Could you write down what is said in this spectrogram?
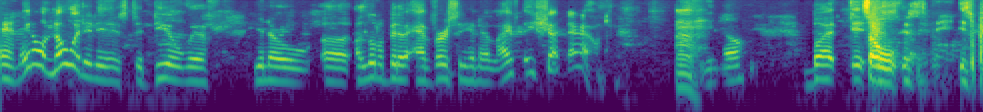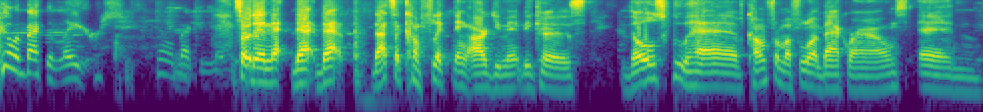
And they don't know what it is to deal with, you know, uh, a little bit of adversity in their life. They shut down. Mm. You know? But it, So- it's, it's, it's peeling back the layers. Peeling back the layers. So then that, that that that's a conflicting argument because those who have come from affluent backgrounds and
